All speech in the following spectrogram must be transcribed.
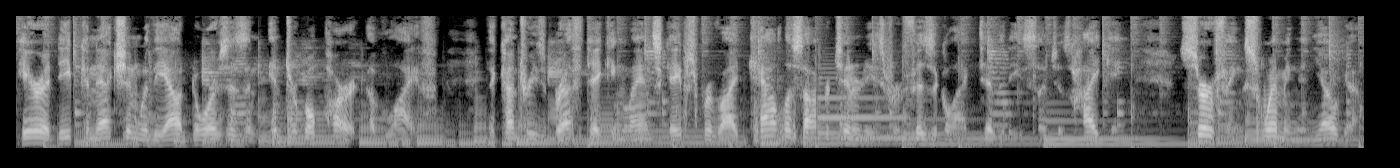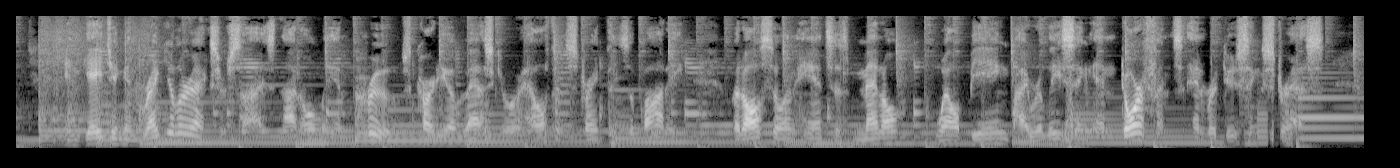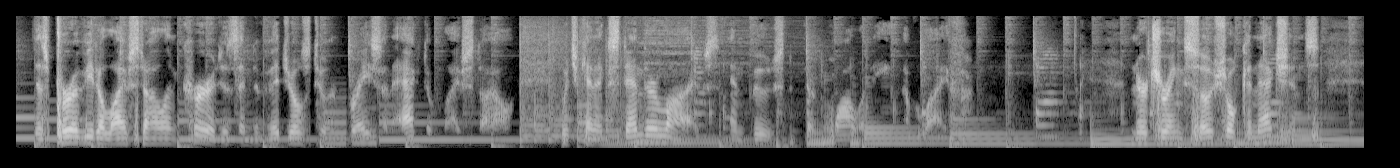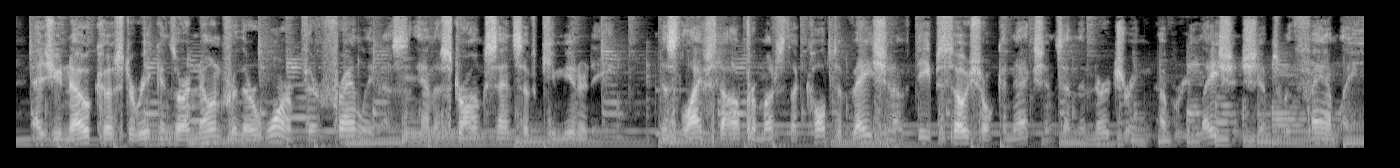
Here, a deep connection with the outdoors is an integral part of life. The country's breathtaking landscapes provide countless opportunities for physical activities such as hiking, surfing, swimming, and yoga. Engaging in regular exercise not only improves cardiovascular health and strengthens the body, but also enhances mental well being by releasing endorphins and reducing stress. This Pura Vida lifestyle encourages individuals to embrace an active lifestyle, which can extend their lives and boost their quality of life. Nurturing social connections. As you know, Costa Ricans are known for their warmth, their friendliness, and a strong sense of community. This lifestyle promotes the cultivation of deep social connections and the nurturing of relationships with family,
